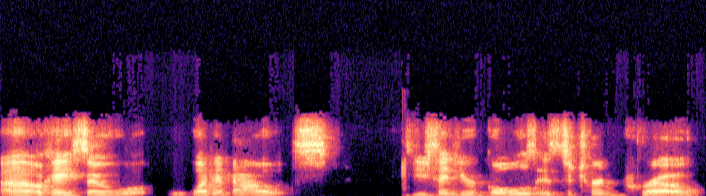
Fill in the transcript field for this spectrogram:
Uh, okay, so what about you said your goals is to turn pro.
